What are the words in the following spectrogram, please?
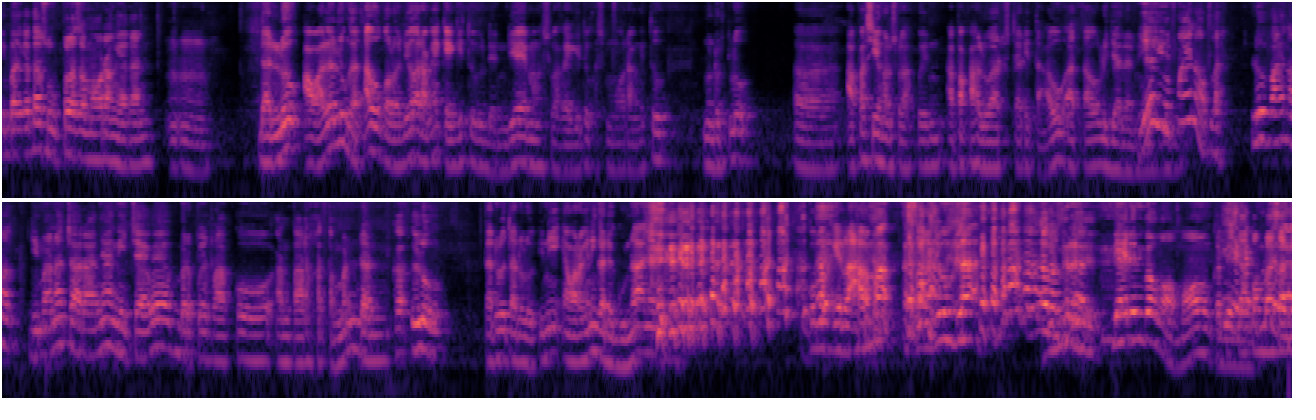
ibarat kata supel sama orang ya kan? Mm-mm. Dan lu awalnya lu nggak tahu kalau dia orangnya kayak gitu dan dia emang suka kayak gitu ke semua orang itu menurut lu eh, apa sih yang harus lu lakuin apakah lu harus cari tahu atau lu jalan Ya, you find out lah. Lu find out gimana caranya nih cewek berperilaku antara ke temen dan ke lu. Tar dulu, tar dulu. Ini yang orang ini gak ada gunanya. Aku makin lama kesel juga. Biarin gua ngomong ketika Iya, kan pembahasan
